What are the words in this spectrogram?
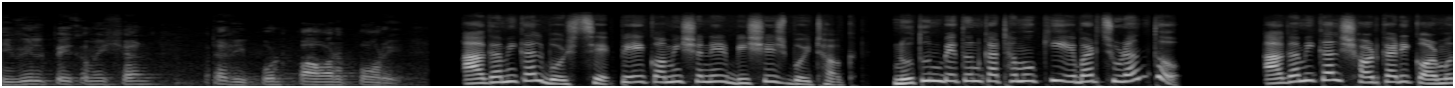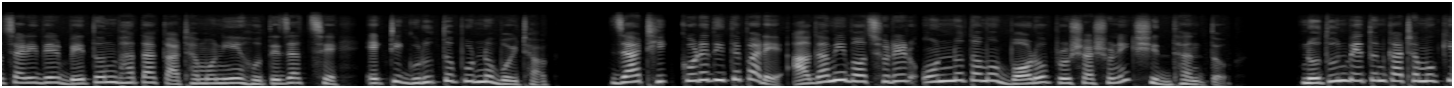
সিভিল পে কমিশন একটা রিপোর্ট পাওয়ার পরে। আগামীকাল বসছে পে কমিশনের বিশেষ বৈঠক। নতুন বেতন কাঠামো কি এবার চূড়ান্ত? আগামীকাল সরকারি কর্মচারীদের বেতন ভাতা কাঠামো নিয়ে হতে যাচ্ছে একটি গুরুত্বপূর্ণ বৈঠক, যা ঠিক করে দিতে পারে আগামী বছরের অন্যতম বড় প্রশাসনিক সিদ্ধান্ত। নতুন বেতন কাঠামো কি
